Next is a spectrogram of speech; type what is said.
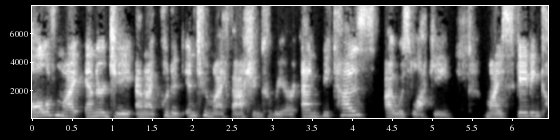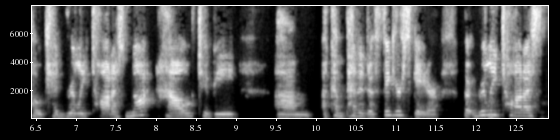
all of my energy and I put it into my fashion career. And because I was lucky, my skating coach had really taught us not how to be um, a competitive figure skater, but really taught us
